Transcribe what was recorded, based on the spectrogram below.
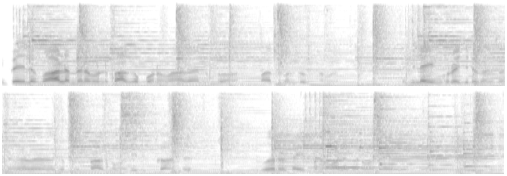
இப்போ இதில் வாழை மரம் ஒன்று பார்க்க போனோமா? அதான் இப்போ பார்த்து கொண்டு இருக்கோம். விலையும் குறைச்சிருக்கோன்னு சொன்னாங்க அதான் போய் பார்க்க மாதிரி இருக்காண்டு வேறு டைப்பான வாழை மரம் ஒன்று இருக்குது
